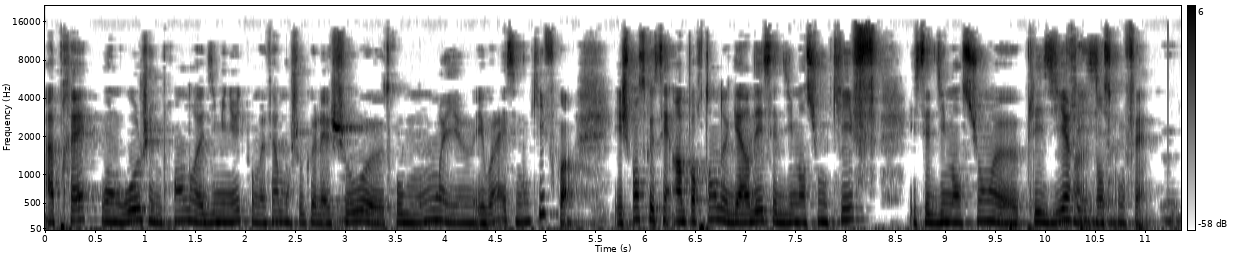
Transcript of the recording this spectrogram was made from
après où en gros je vais me prendre 10 minutes pour me faire mon chocolat chaud euh, trop bon et, euh, et voilà et c'est mon kiff quoi et je pense que c'est important de garder cette dimension kiff et cette dimension euh, plaisir, dans ce qu'on fait mm.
